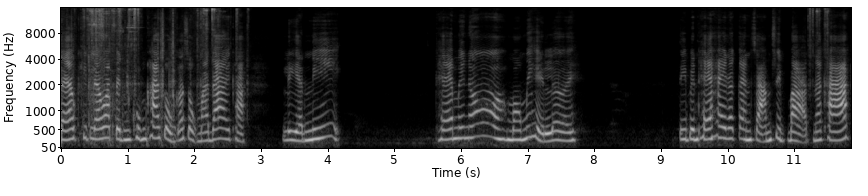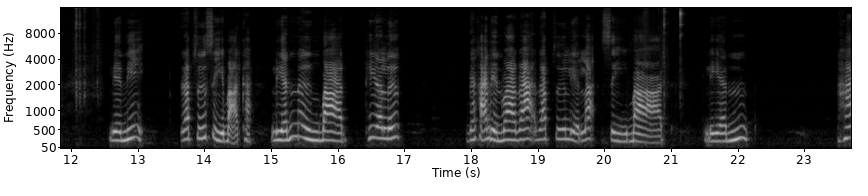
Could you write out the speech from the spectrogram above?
แล้วคิดแล้วว่าเป็นคุ้มค่าส่งก็ส่งมาได้ค่ะ เหรียญนี้ แท้ไหมเนาะมองไม่เห็นเลย ตีเป็นแท้ให้ละกันสามสิบบาทนะคะ เหรียญนี้รับซื้อสี่บาทค่ะ เหรียญหนึ่งบาทที่ระลึกนะคะ เหรียญวาระรับซื้อเหรียญละสี่บาท เหรียญห้า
